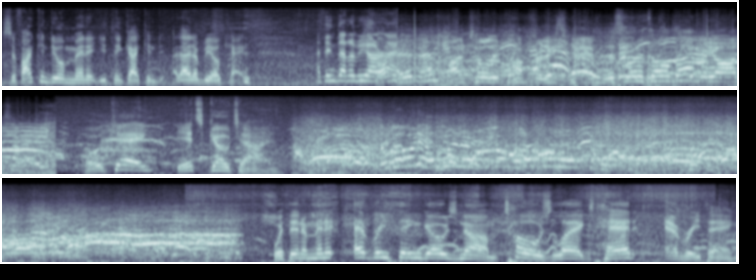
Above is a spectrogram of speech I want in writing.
So if I can do a minute, you think I can, that'll be okay. I think that'll be all right. I'm totally pumped for this, man. This is what it's all about. It's gonna be awesome. Okay, it's go time. We're going in! Within a minute, everything goes numb toes, legs, head, everything.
